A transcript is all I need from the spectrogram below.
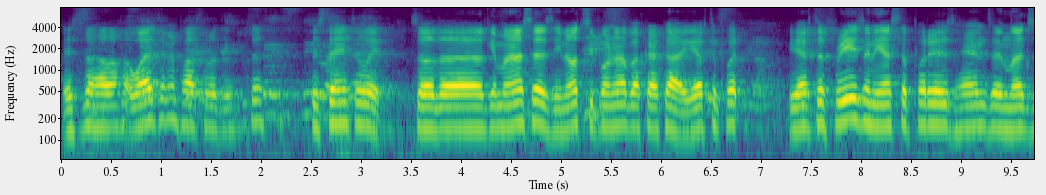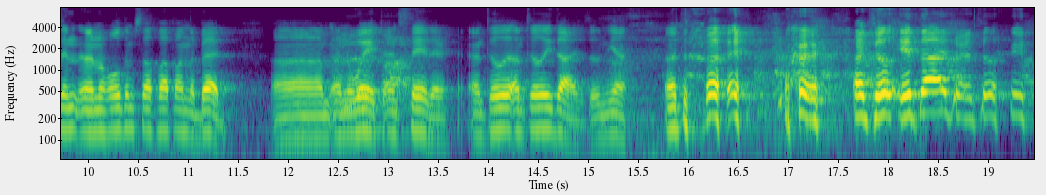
it's the halacha. Why is it impossible to, to, to stay into it? So the Gemara says, you know, tziporna bakarka. You have to put. You have to freeze, and he has to put his hands and legs in, and hold himself up on the bed um, and wait and stay there until until he dies. And yeah, until, until it dies or until. He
